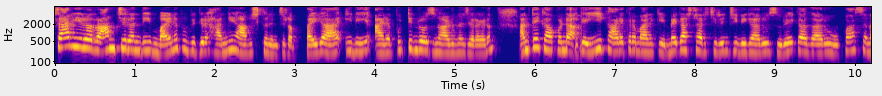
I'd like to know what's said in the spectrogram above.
స్టార్ హీరో రామ్ చరణ్ ది మైనపు విగ్రహాన్ని ఆవిష్కరించడం. పైగా ఇది ఆయన పుట్టినరోజు నాడున జరగడం. అంతేకాకుండా ఈ కార్యక్రమానికి మెగాస్టార్ చిరంజీవి గారు సురేఖ గారు ఉపాసన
